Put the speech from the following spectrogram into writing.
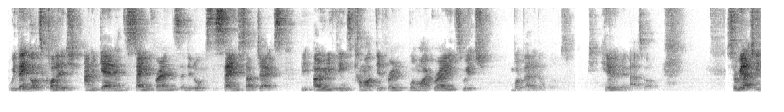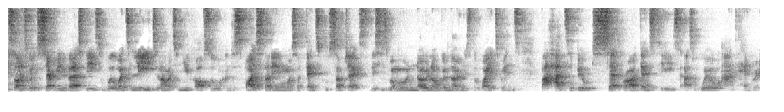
We then got to college and again had the same friends and did almost the same subjects. The only things come up different were my grades, which were better than Will's. He'll admit that as well. So we actually decided to go to separate universities. Will went to Leeds and I went to Newcastle. And despite studying almost identical subjects, this is when we were no longer known as the Wade Twins, but had to build separate identities as Will and Henry.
